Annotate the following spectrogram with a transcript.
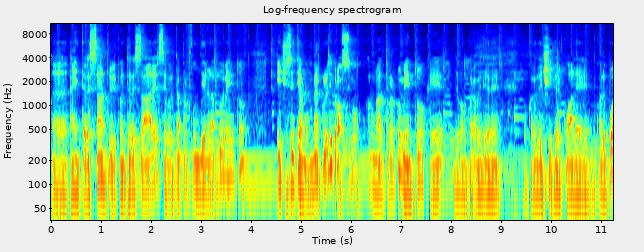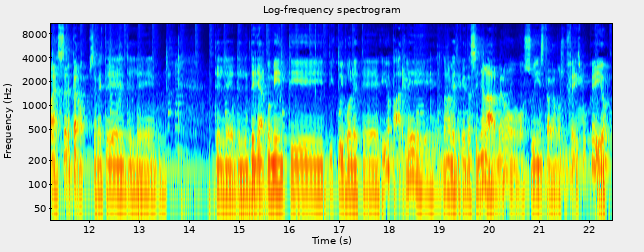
eh, è interessante, vi può interessare, se volete approfondire l'argomento e ci sentiamo mercoledì prossimo con un altro argomento che devo ancora vedere, ancora decidere quale, quale può essere, però se avete delle delle, delle, degli argomenti di cui volete che io parli, non avete che da segnalarmelo su Instagram o su Facebook e io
